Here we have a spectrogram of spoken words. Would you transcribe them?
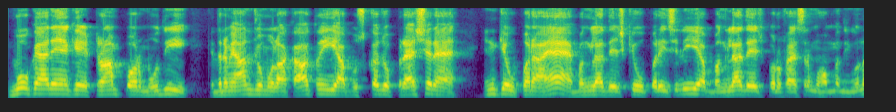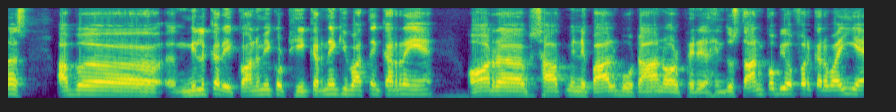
वो कह रहे हैं कि ट्रंप और मोदी के दरमियान जो मुलाकात हुई, अब उसका जो प्रेशर है, इनके ऊपर आया है, बांग्लादेश के ऊपर इसलिए अब बांग्लादेश प्रोफेसर मोहम्मद यूनस अब मिलकर इकोनॉमी को ठीक करने की बातें कर रहे हैं और साथ में नेपाल, भूटान और फिर हिंदुस्तान को भी ऑफ़र करवाई है।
